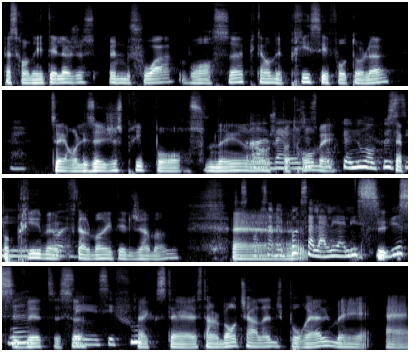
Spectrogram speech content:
Parce qu'on a été là juste une fois voir ça. Puis quand on a pris ces photos là, Ouais. tu sais on les a juste pris pour souvenir. Ah, je sais ben, pas trop, mais on c'était pas pris ben, ouais. finalement intelligemment. là. Parce qu'on savait pas que ça allait aller si vite. si là. vite, c'est ça. C'est- fou. Fait que c'était c'était un bon challenge pour elle, mais euh,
